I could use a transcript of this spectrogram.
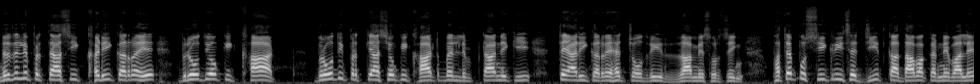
निर्दलीय प्रत्याशी खड़ी कर रहे विरोधियों की खाट विरोधी प्रत्याशियों की खाट में लिपटाने की तैयारी कर रहे हैं चौधरी रामेश्वर सिंह। फतेहपुर सीकरी से जीत का दावा करने वाले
